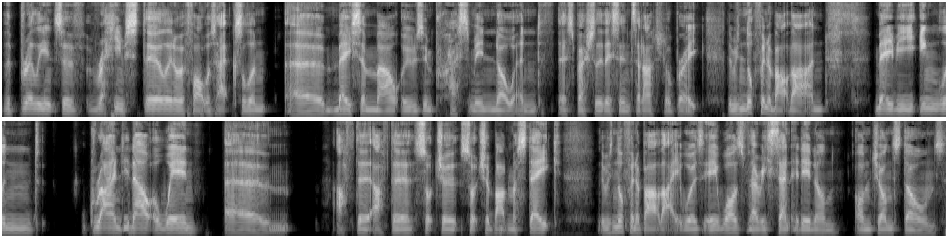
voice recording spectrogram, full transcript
The brilliance of Raheem Sterling, who I thought was excellent. Uh, Mason Mount, who's impressed me no end, especially this international break. There was nothing about that, and maybe England grinding out a win um, after after such a such a bad mistake. There was nothing about that. It was it was very centered in on on John Stones.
